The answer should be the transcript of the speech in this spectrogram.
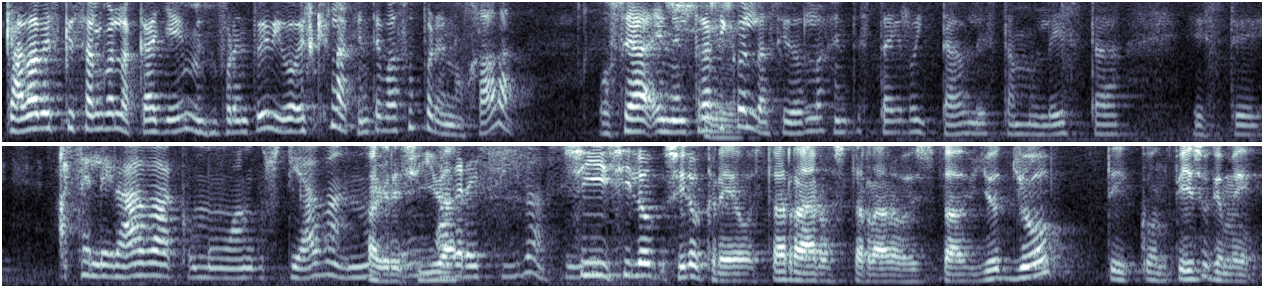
cada vez que salgo a la calle me enfrento y digo, es que la gente va súper enojada. O sea, en el tráfico de la ciudad la gente está irritable, está molesta, este, acelerada, como angustiada, ¿no? Agresiva. agresiva, sí. Sí, sí lo, sí lo creo, está raro, está raro. Está, yo, yo te confieso que me,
